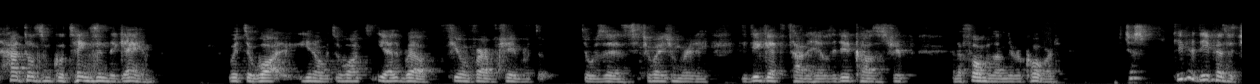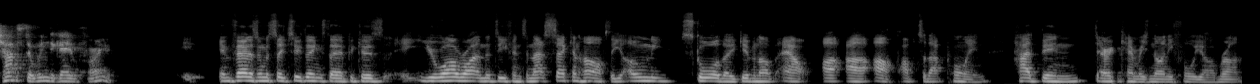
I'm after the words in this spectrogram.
had done some good things in the game. With the what you know, with the what yeah, well, few and far between, but the, there was a situation where they, they did get to Tannehill, they did cause a strip and a fumble, and they recovered. Just give your defense a chance to win the game for you. In fairness, I'm going to say two things there because you are right on the defense. In that second half, the only score they've given up out uh, uh, up up to that point had been Derrick Henry's 94 yard run,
